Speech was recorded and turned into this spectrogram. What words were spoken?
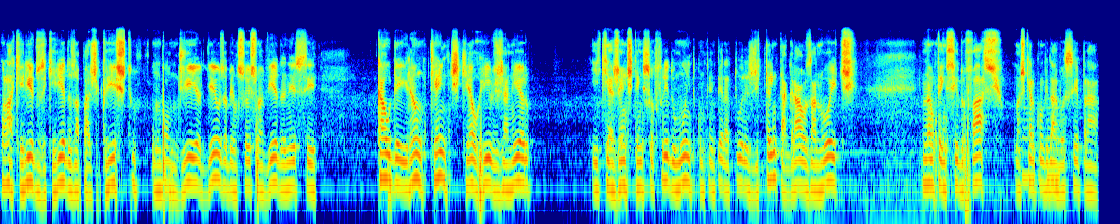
Olá, queridos e queridas, a paz de Cristo. Um bom dia. Deus abençoe sua vida nesse caldeirão quente que é o Rio de Janeiro e que a gente tem sofrido muito com temperaturas de 30 graus à noite. Não tem sido fácil, mas quero convidar você para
